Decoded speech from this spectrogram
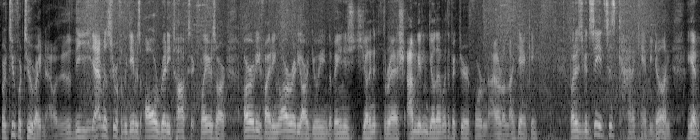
we're two for two right now. The, atmosphere for the game is already toxic. Players are already fighting, already arguing. The Vayne is yelling at the Thresh. I'm getting yelled at with the Viktor for, I don't know, not ganking. But as you can see, it just kind of can't be done. Again,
